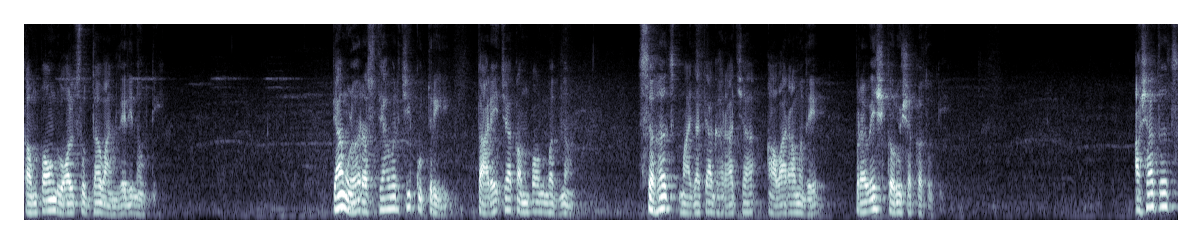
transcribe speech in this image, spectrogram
कंपाऊंड वॉलसुद्धा बांधलेली नव्हती. त्यामुळं रस्त्यावरची कुत्री तारेच्या कंपाऊंडमधनं सहज माझ्या त्या घराच्या आवारामध्ये प्रवेश करू शकत होती. अशातच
